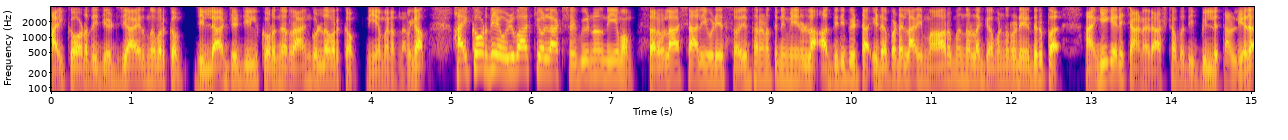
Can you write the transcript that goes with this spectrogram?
ഹൈക്കോടതി ജഡ്ജിയായിരുന്നവർക്കും ജില്ലാ ജഡ്ജിയിൽ കുറഞ്ഞ റാങ്ക് ഉള്ളവർക്കും നിയമനം നൽകാം. ഹൈക്കോടതിയെ ഒഴിവാക്കിയുള്ള ട്രിബ്യൂണൽ നിയമം സർവകലാശാലയുടെ സ്വയംഭരണത്തിന് മേലുള്ള അതിരിവിട്ട ഇടപെടലായി മാറുമെന്നുള്ള ഗവർണറുടെ എതിർപ്പ് അംഗീകരിച്ചാണ് രാഷ്ട്രപതി ബില്ല് തള്ളിയത്.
